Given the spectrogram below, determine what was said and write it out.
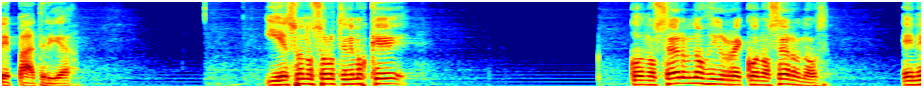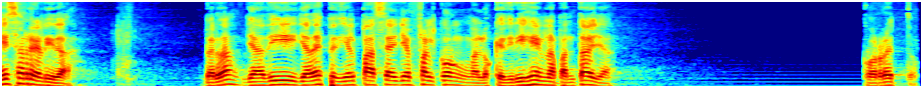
de patria. Y eso nosotros tenemos que conocernos y reconocernos en esa realidad. ¿Verdad? Ya, di, ya despedí el pase a Jeff Falcón, a los que dirigen la pantalla. Correcto.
